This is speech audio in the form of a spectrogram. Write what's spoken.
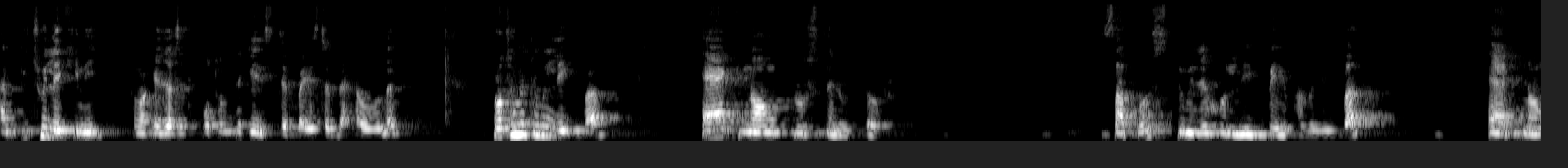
আমি কিছুই লিখিনি, তোমাকে জাস্ট প্রথম থেকে স্টেপ বাই স্টেপ দেখাবো বলে। প্রথমে তুমি লিখবা, এক নং প্রশ্নের উত্তর। সাপোজ তুমি যখন লিখবে, এভাবে লিখবা, এক নং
